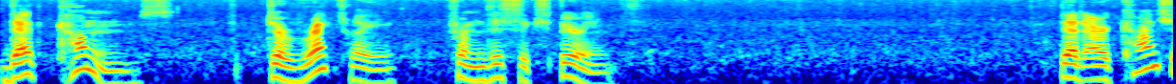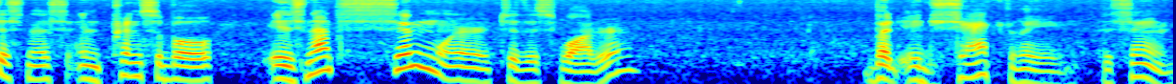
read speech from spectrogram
that comes directly from this experience. That our consciousness in principle is not similar to this water, but exactly the same.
